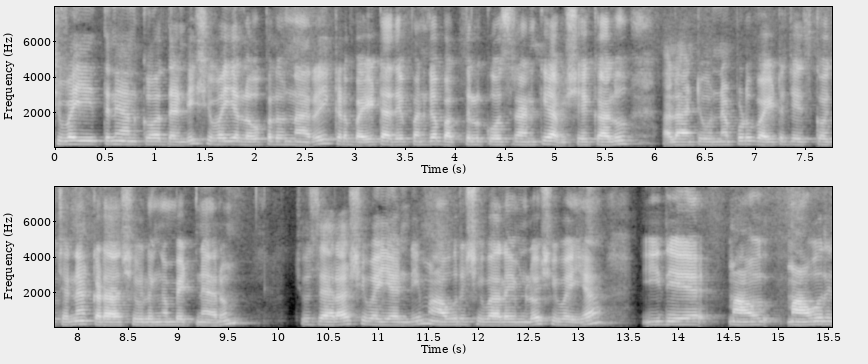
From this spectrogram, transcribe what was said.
శివయ్య ఇతనే అనుకోవద్దండి. శివయ్య లోపల ఉన్నారు. ఇక్కడ బయట అదే పనిగా భక్తుల కోసరానికి అభిషేకాలు అలాంటివి ఉన్నప్పుడు బయట చేసుకోవచ్చని అక్కడ శివలింగం పెట్టినారు. చూసారా శివయ్య అండి? మా ఊరి శివాలయంలో శివయ్య. ఇదే మా మా ఊరి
